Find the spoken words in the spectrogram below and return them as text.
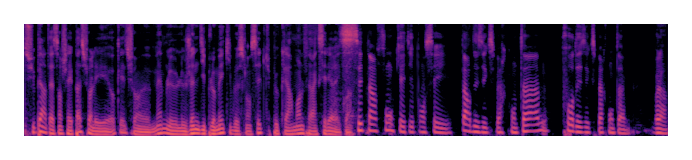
Super intéressant. Je savais pas sur les. Ok, sur euh, même le, jeune diplômé qui veut se lancer, tu peux clairement le faire accélérer. C'est un fonds qui a été pensé par des experts comptables pour des experts comptables. Voilà.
